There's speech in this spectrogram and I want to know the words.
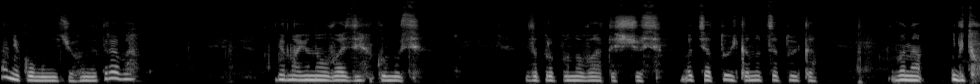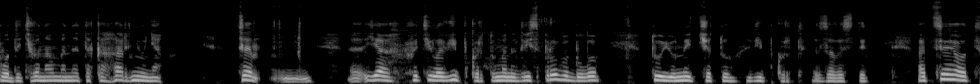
А нікому нічого не треба. Я маю на увазі комусь запропонувати щось. Оця туйка, ну це туйка. Вона відходить, вона в мене така гарнюня. Це е, я хотіла віпкорт. У мене дві спроби було тую нитчату віпкорт завести. А це от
